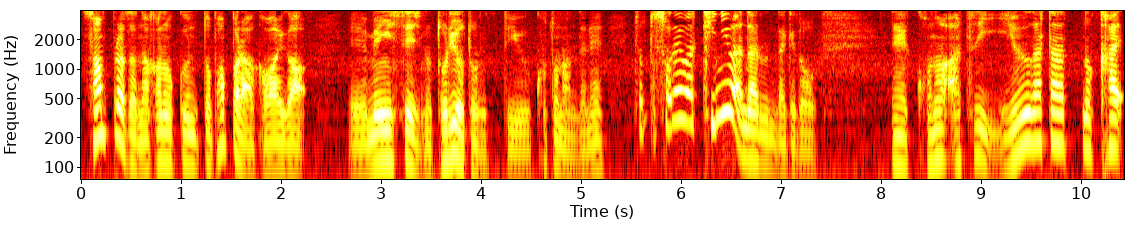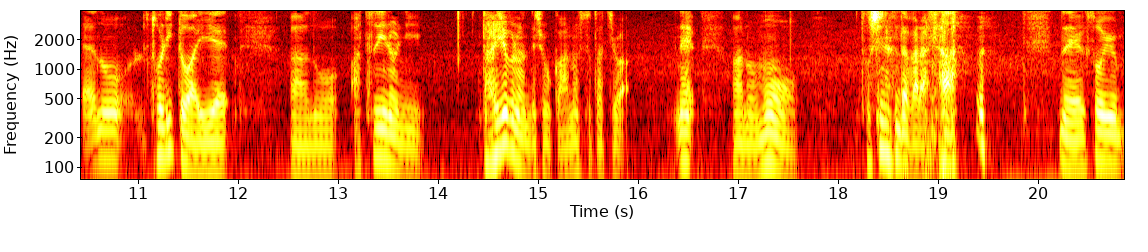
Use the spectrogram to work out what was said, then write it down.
サンプラザ中野くんとパッパラー河合が、えー、メインステージの鳥を取るっていうことなんでね、ちょっとそれは気にはなるんだけど、ね、この暑い夕方のかあの鳥とはいえ、あの、暑いのに大丈夫なんでしょうか、あの人たちは。ね、あの、もう、年なんだからさ ね、そういう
